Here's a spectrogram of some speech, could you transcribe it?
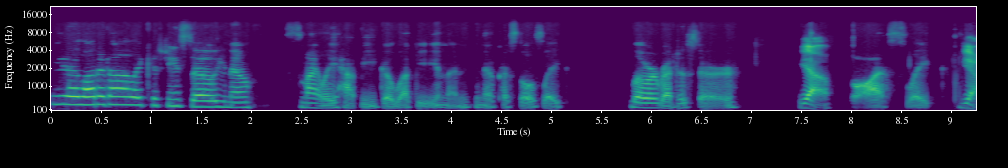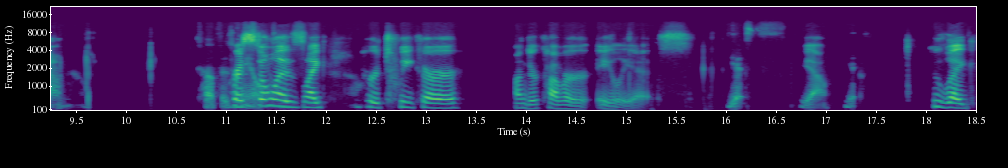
here, la da da, like because she's so you know smiley, happy, go lucky, and then you know Crystal's like lower register yeah, boss, like yeah. you know, tough as Crystal nails. is like her tweaker undercover alias. Yes. Yeah. Yeah. Who like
